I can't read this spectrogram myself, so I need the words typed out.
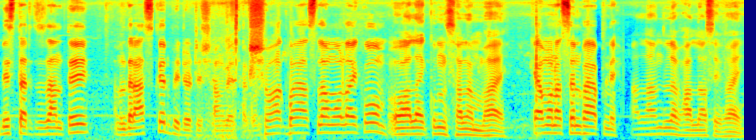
বিস্তারিত জানতে আমাদের আজকের ভিডিওটির সঙ্গে থাকুন। সোহাগ ভাই আসসালামু আলাইকুম। ওয়ালাইকুম সালাম ভাই। কেমন আছেন ভাই আপনি? আলহামদুলিল্লাহ ভালো আছে ভাই।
